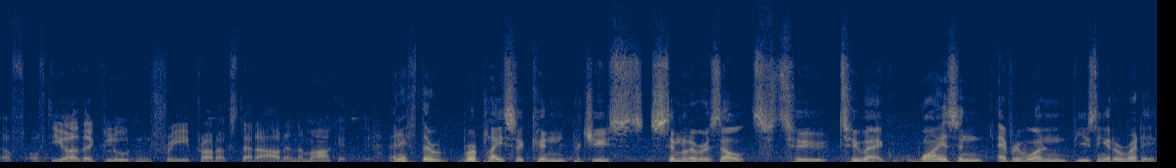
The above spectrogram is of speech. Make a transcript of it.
of, of the other gluten free products that are out in the market. And if the replacer can produce similar results to, to egg, why isn't everyone using it already?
